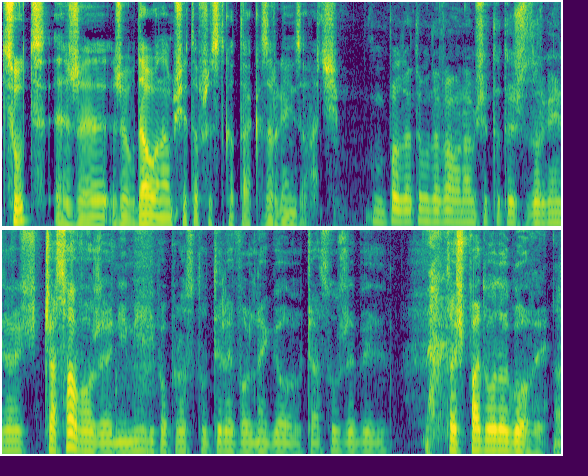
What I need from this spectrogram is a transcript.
cud, że, że udało nam się to wszystko tak zorganizować. Poza tym udawało nam się to też zorganizować czasowo, że nie mieli po prostu tyle wolnego czasu, żeby coś wpadło do głowy. No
